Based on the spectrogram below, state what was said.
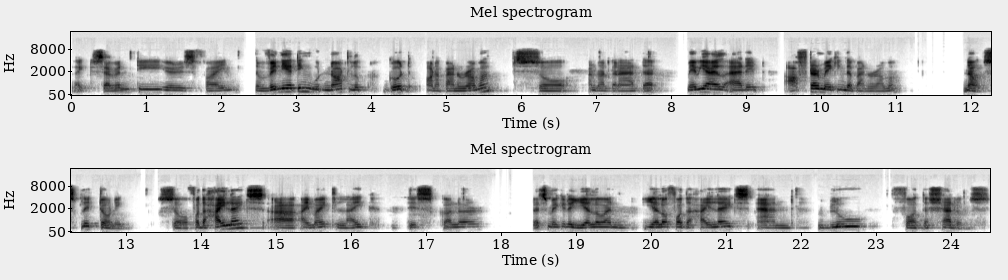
Like 70 here is fine. The vignetting would not look good on a panorama so I'm not gonna add that. Maybe I'll add it after making the panorama. Now split toning. So for the highlights uh, I might like this color. Let's make it a yellow and yellow for the highlights and blue for the shadows.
